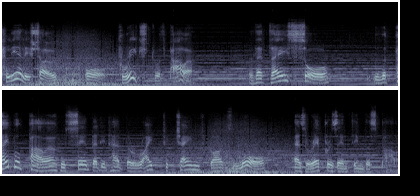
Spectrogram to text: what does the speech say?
clearly showed, or preached with power, that they saw the papal power who said that it had the right to change God's law as representing this power.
